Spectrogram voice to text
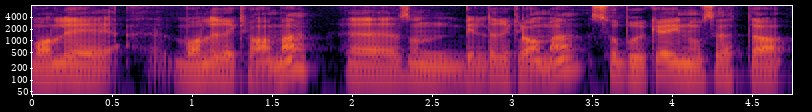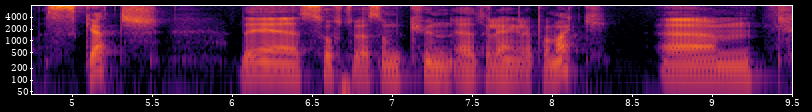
vanlig, vanlig reklame, uh, sånn bildereklame. Så bruker jeg noe som heter Sketch. Det er software som kun er tilgjengelig på Mac. Um, eh,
